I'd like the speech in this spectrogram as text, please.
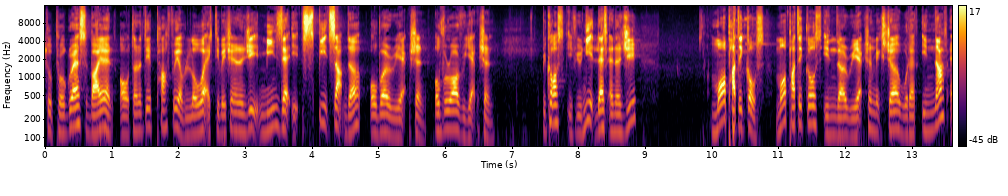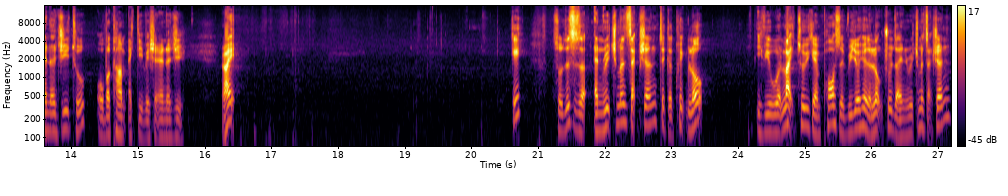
to progress via an alternative pathway of lower activation energy, means that it speeds up the overreaction, overall reaction. because if you need less energy, more particles, more particles in the reaction mixture would have enough energy to overcome activation energy, right? Okay, so this is an enrichment section. Take a quick look. If you would like to, you can pause the video here to look through the enrichment section.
